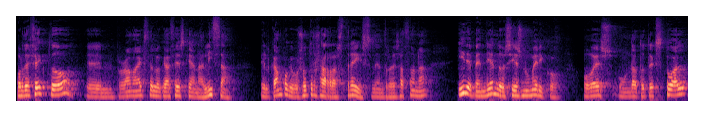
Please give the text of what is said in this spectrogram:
Por defecto, el programa Excel lo que hace es que analiza el campo que vosotros arrastréis dentro de esa zona y dependiendo si es numérico o es un dato textual,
